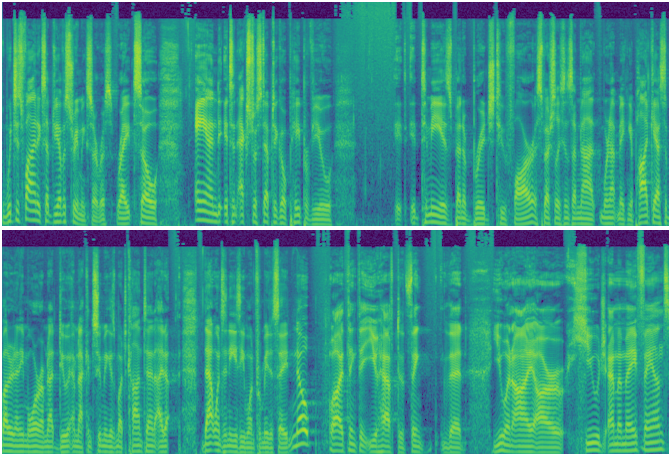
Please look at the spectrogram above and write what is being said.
which is fine except you have a streaming service right? So and it's an extra step to go pay-per-view it, it to me has been a bridge too far, especially since I'm not we're not making a podcast about it anymore. I'm not doing I'm not consuming as much content. I don't, that one's an easy one for me to say nope. Well, I think that you have to think that you and I are huge MMA fans,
